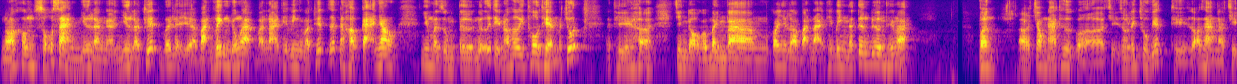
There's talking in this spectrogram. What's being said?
Nó không sỗ sàng như là như là Thuyết với lại à, bạn Vinh đúng không ạ? Bạn lại Thế Vinh và Thuyết rất là hợp cả nhau nhưng mà dùng từ ngữ thì nó hơi thô thiển một chút. Thì uh, trình độ của mình và coi như là bạn lại Thế Vinh nó tương đương thế mà Vâng, ở trong lá thư của chị Jolik Chu viết thì rõ ràng là chị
